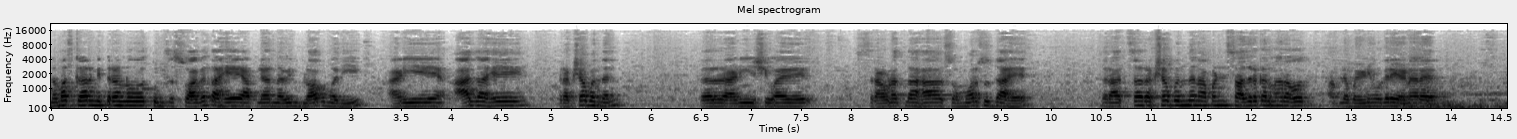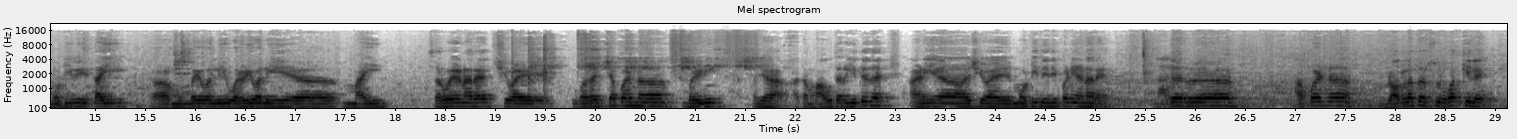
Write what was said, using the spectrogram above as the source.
नमस्कार मित्रांनो तुमचं स्वागत आहे आपल्या नवीन ब्लॉगमध्ये. आणि आज आहे रक्षाबंधन. तर आणि शिवाय श्रावणातला हा सोमवारसुद्धा आहे. तर आजचा रक्षाबंधन आपण साजरं करणार आहोत. आपल्या बहिणी वगैरे येणार आहेत. मोठी ताई मुंबईवाली वरळीवाली माई सर्व येणार आहेत. शिवाय वरदच्या पण बहिणी म्हणजे आता माऊ तर इथेच आहे. आणि शिवाय मोठी दिदी पण येणार आहे. तर आपण ब्लॉगला तर सुरुवात केली आहे.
